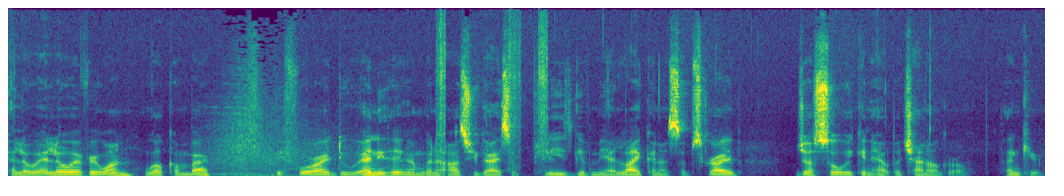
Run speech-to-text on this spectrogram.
Hello, hello everyone. Welcome back. Before I do anything, I'm going to ask you guys to please give me a like and a subscribe just so we can help the channel grow. Thank you.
